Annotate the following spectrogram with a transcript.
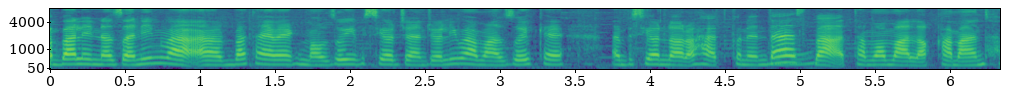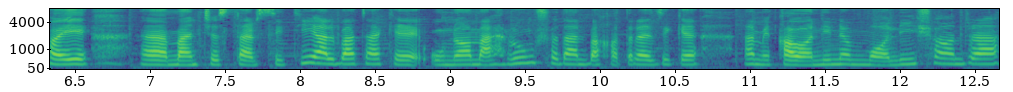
بله نازنین و البته یک موضوع بسیار جنجالی و موضوعی که بسیار ناراحت کننده است به تمام علاقمندهای منچستر سیتی البته که اونا محروم شدن به خاطر از اینکه همین قوانین مالیشان را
